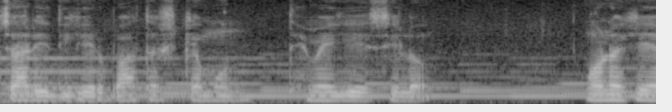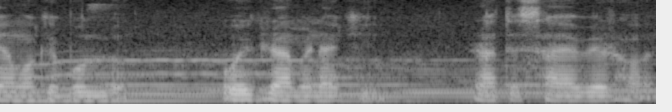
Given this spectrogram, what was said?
চারিদিকের বাতাস কেমন থেমে গিয়েছিল। অনেকেই আমাকে বলল, ওই গ্রামে নাকি রাতে ছায়া বের হয়।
